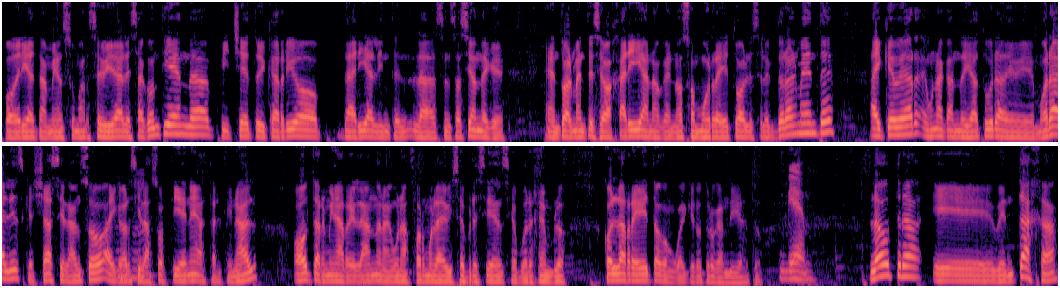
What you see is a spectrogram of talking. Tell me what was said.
podría también sumarse Vidal a esa contienda, Pichetto y Carrió daría la, la sensación de que eventualmente se bajarían o que no son muy redituables electoralmente. Hay que ver una candidatura de Morales, que ya se lanzó, hay que ver si la sostiene hasta el final o termina arreglando en alguna fórmula de vicepresidencia, por ejemplo, con Larreta o con cualquier otro candidato. Bien. La otra eh, ventaja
